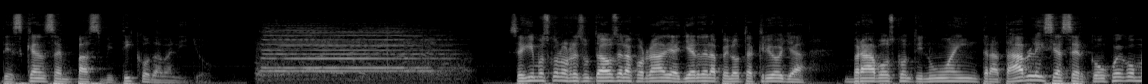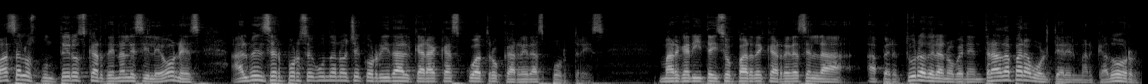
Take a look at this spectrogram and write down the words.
Descansa en paz Vitico Davalillo. Seguimos con los resultados de la jornada de ayer de la pelota criolla. Bravos continúa intratable y se acercó un juego más a los punteros Cardenales y Leones al vencer por segunda noche corrida al Caracas cuatro carreras por tres. Margarita hizo par de carreras en la apertura de la novena entrada para voltear el marcador.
